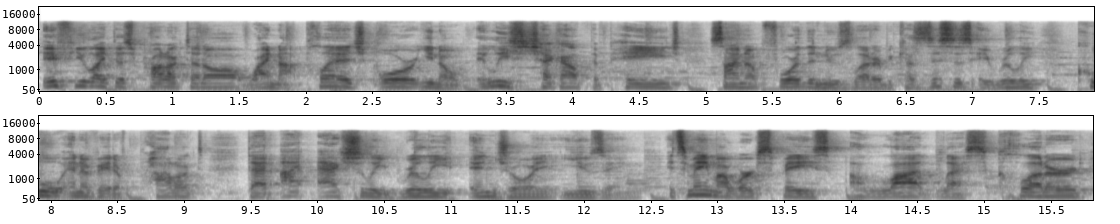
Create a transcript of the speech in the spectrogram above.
If you like this product at all, why not pledge or, you know, at least check out the page, sign up for the newsletter because this is a really cool, innovative product that I actually really enjoy using. It's made my workspace a lot less cluttered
